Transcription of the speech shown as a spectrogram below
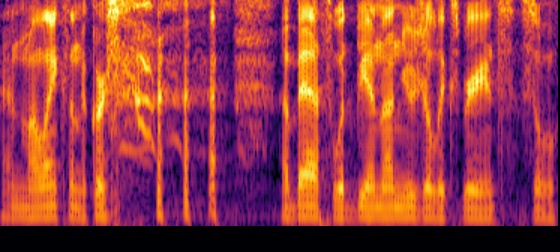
And Melanchthon, of course, a bath would be an unusual experience. So,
